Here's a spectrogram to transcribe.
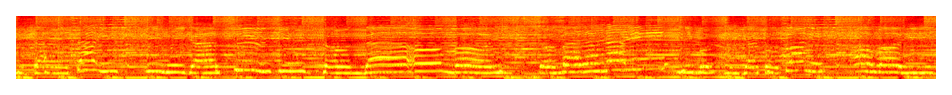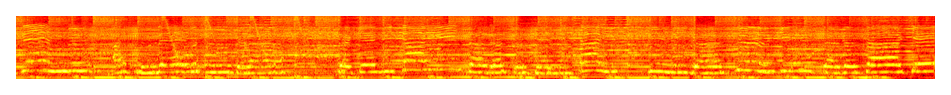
伝えたい君が好きそんな想い止まらない気持ちがここに思い全部溢れ出すから叫びたいただ叫びたい君が好きただ叫びたい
